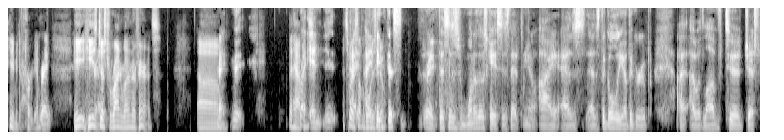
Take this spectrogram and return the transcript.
He didn't mean to hurt him. Right. He he's Right. just trying to run interference. Um, right. It happens. Right. And it- That's what I- something I goalies think do. this right. This is one of those cases that you know I, as as the goalie of the group, I, I would love to just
